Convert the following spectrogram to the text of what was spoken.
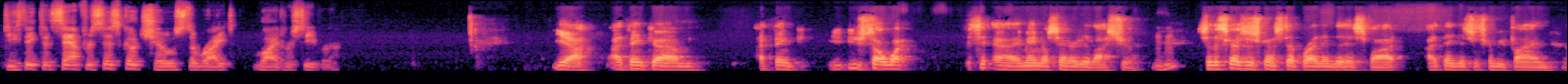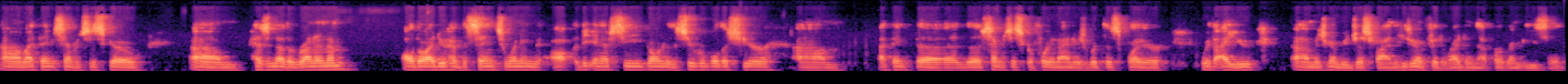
Do you think that San Francisco chose the right wide receiver? Yeah, I think um, I think you saw what uh, Emmanuel Sanders did last year. Mm-hmm. So this guy's just going to step right into his spot. I think it's just going to be fine. Um, I think San Francisco um, has another run in them although I do have the Saints winning the NFC going to the Super Bowl this year. Um, I think the the San Francisco 49ers with this player, with Aiyuk, um, is going to be just fine. He's going to fit right in that program easily.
